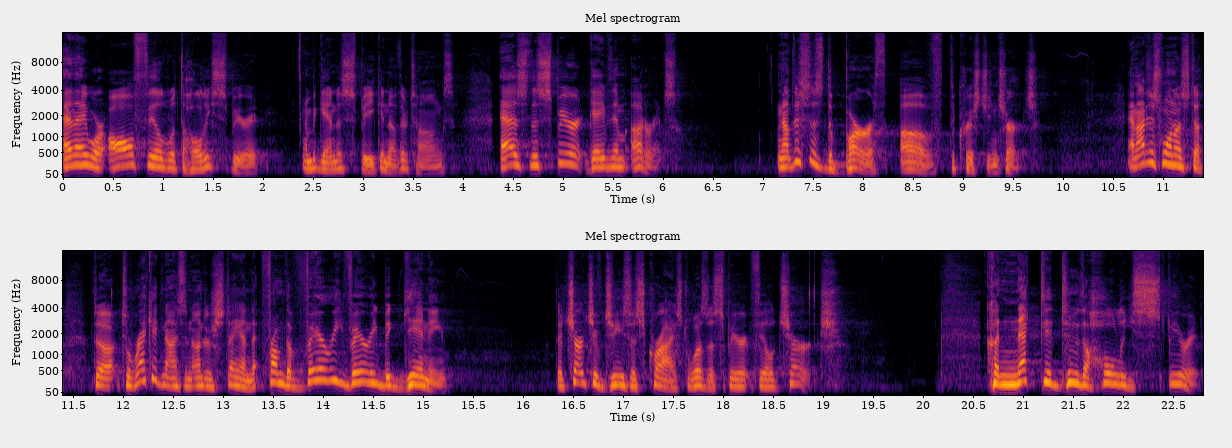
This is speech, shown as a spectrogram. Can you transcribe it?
And they were all filled with the Holy Spirit and began to speak in other tongues as the Spirit gave them utterance. Now, this is the birth of the Christian church. And I just want us to, to, to recognize and understand that from the very, very beginning, the Church of Jesus Christ was a spirit filled church. Connected to the Holy Spirit,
